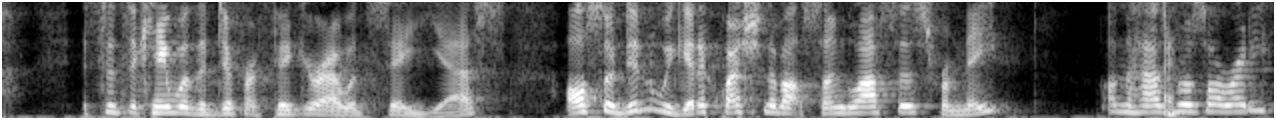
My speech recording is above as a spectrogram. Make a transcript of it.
since it came with a different figure, I would say yes. Also, didn't we get a question about sunglasses from Nate on the Hasbro's already?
